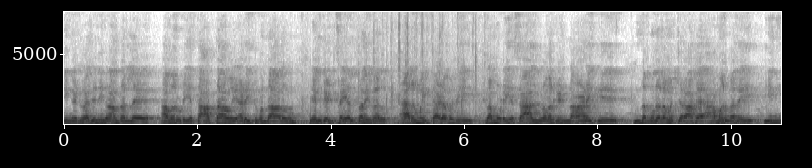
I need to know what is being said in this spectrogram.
நீங்கள் ரஜினிகாந்த் அல்ல அவருடைய தாத்தாவை அழைத்து வந்தாலும் எங்கள் செயல் தலைவர் அருமை தளபதி நம்முடைய ஸ்டாலின் அவர்கள் நாளைக்கு இந்த முதலமைச்சராக அமர்வதை இனி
